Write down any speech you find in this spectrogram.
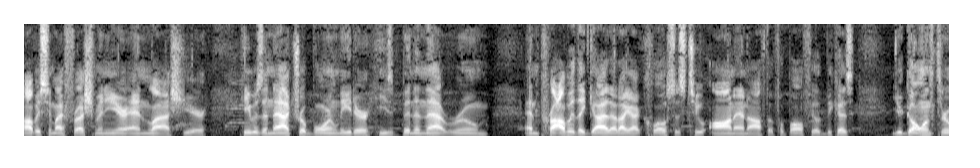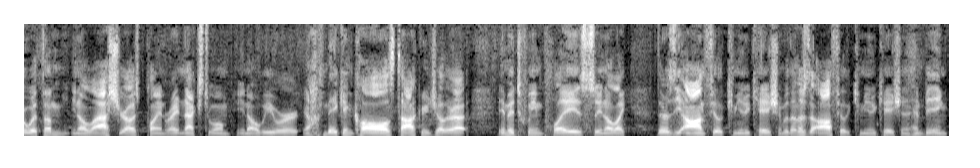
obviously my freshman year and last year. He was a natural born leader. He's been in that room and probably the guy that I got closest to on and off the football field because you're going through with them. You know, last year I was playing right next to him. You know, we were making calls, talking to each other in between plays. So, you know, like there's the on field communication, but then there's the off field communication. And him being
